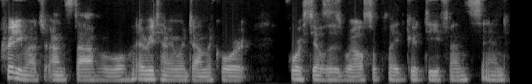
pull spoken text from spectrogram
pretty much unstoppable every time he went down the court. Four steals as well, so played good defense. And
